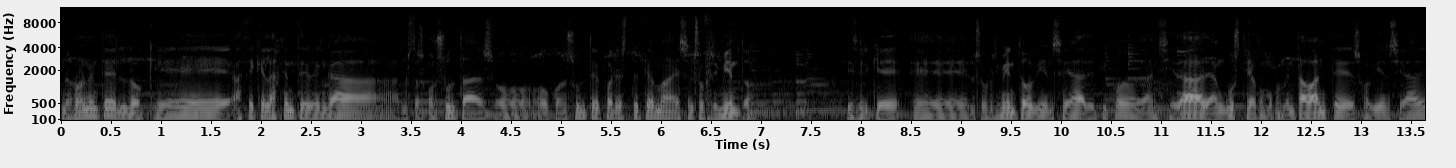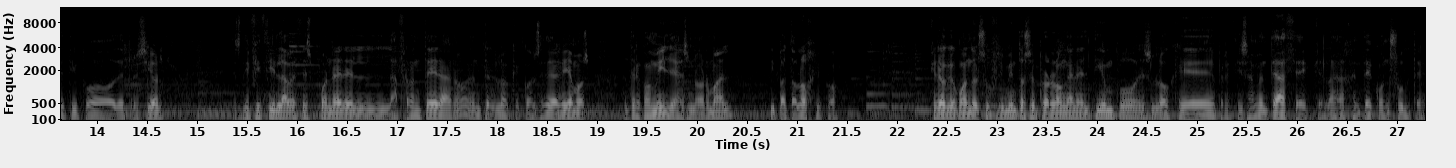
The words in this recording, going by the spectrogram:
Normalmente lo que hace que la gente venga a nuestras consultas o, consulte por este tema es el sufrimiento. Es decir, que eh, el sufrimiento, bien sea de tipo de ansiedad, de angustia, como comentaba antes, o bien sea de tipo depresión, es difícil a veces poner la frontera entre lo que consideraríamos, entre comillas, normal y patológico. Creo que cuando el sufrimiento se prolonga en el tiempo es lo que precisamente hace que la gente consulte.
